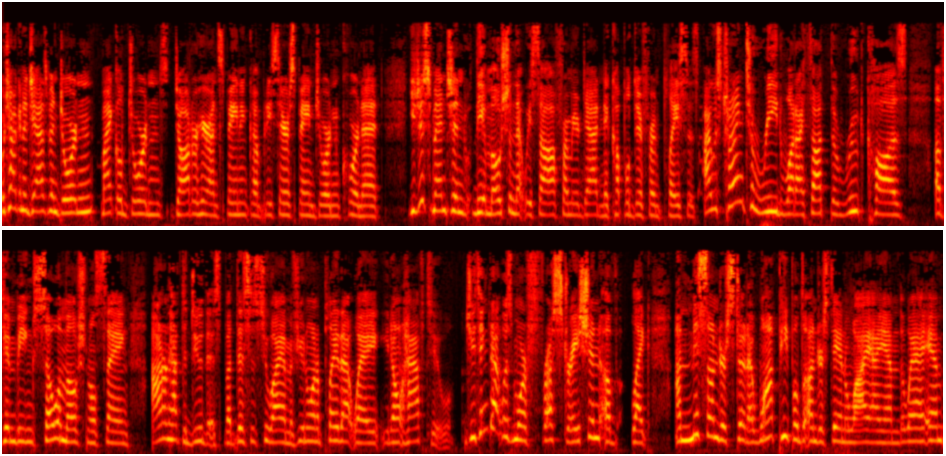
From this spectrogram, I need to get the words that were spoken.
We're talking to Jasmine Jordan, Michael Jordan's daughter here on Spain and Company, Sarah Spain, Jordan Cornette. You just mentioned the emotion that we saw from your dad in a couple different places. I was trying to read what I thought the root cause of him being so emotional saying, I don't have to do this, but this is who I am. If you don't want to play that way, you don't have to. Do you think that was more frustration of like, I'm misunderstood. I want people to understand why I am the way I am.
